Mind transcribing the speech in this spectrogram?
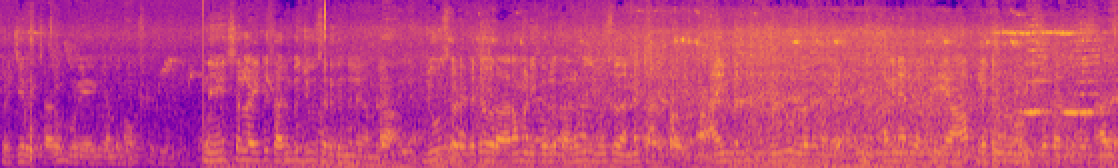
ഫ്രിഡ്ജ് വെച്ചാലും ഉപയോഗിക്കാൻ പറ്റും. നേച്ചുറലായിട്ട് കരുമ്പ് ജ്യൂസ് എടുക്കുന്നില്ല നമ്മൾ ജ്യൂസ് എടുത്തിട്ട് ഒരു അരമണിക്കൂറിൽ കരുമ്പ് ജ്യൂസ് തന്നെ കറുപ്പാവും. അതിന്റെ ഫുള്ള് ഉള്ളത് കൊണ്ട് അങ്ങനെയാണ് വരുന്നത്. ഈ ആപ്പിലൊക്കെ നമ്മൾ മുറിക്കുമ്പോൾ കറുത്ത് പോകുന്നത്.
